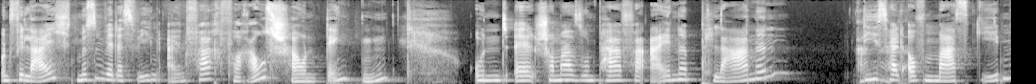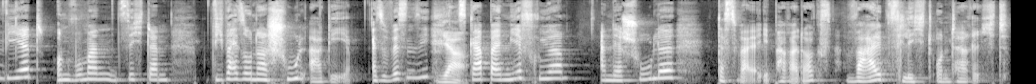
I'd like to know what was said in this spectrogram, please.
Und vielleicht müssen wir deswegen einfach vorausschauend denken und äh, schon mal so ein paar Vereine planen, die ah. es halt auf dem Mars geben wird und wo man sich dann, wie bei so einer Schul-AG. Also wissen Sie, ja. es gab bei mir früher an der Schule das war eh paradox, Wahlpflichtunterricht.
